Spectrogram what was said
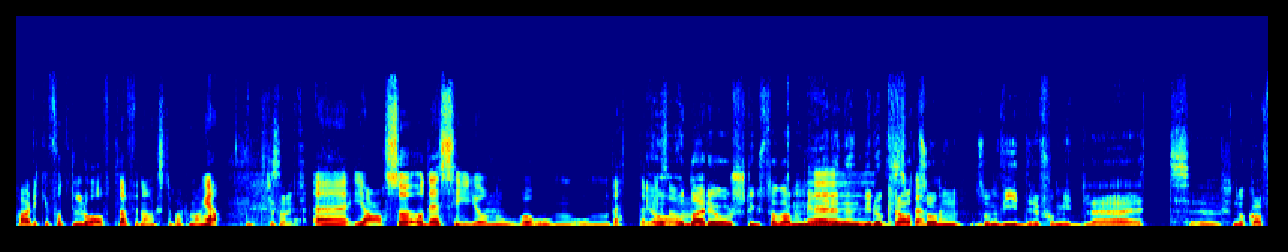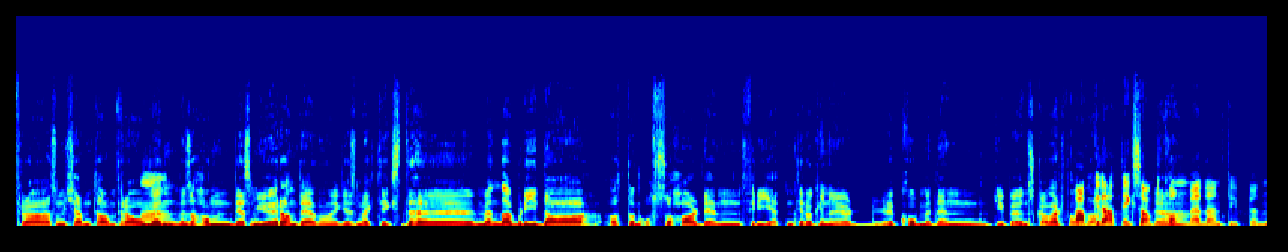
har de ikke fått lov til av Finansdepartementet. Interessant. Uh, ja, så, og det sier jo noe om, om dette, liksom. Ja, og der er jo Stygstad mer enn en byråkrat som, som videreformidler et Eh, noe fra, som kommer til ham fra oven. Mm. Men han, det som gjør han til en av Norges mektigste menn, da blir da at han også har den friheten til å kunne gjøre, komme med den type ønsker, i hvert fall. Akkurat, ikke sant. Ja. Komme med den typen,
